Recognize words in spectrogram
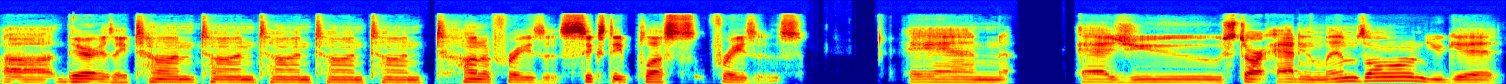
Uh, there is a ton, ton, ton, ton, ton, ton of phrases, 60 plus phrases. And as you start adding limbs on, you get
